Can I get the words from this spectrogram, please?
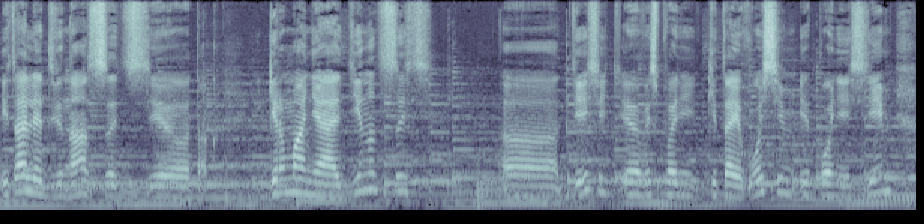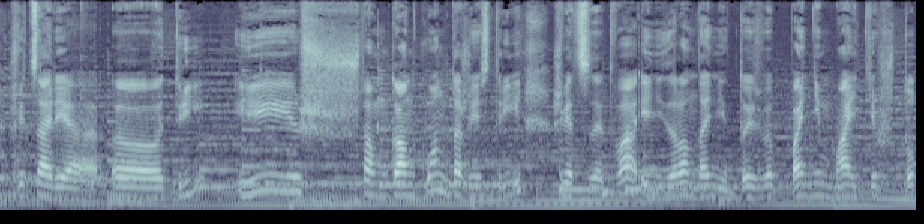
Италия 12, э, так, Германия 11, э, 10 э, в Испании, Китай 8, Япония 7, Швейцария э, 3 и ш- там Гонконг даже есть 3, Швеция 2 и Нидерланды 1. То есть вы понимаете, что тут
